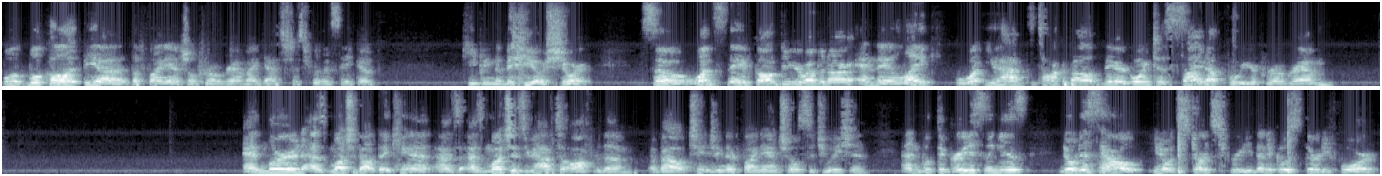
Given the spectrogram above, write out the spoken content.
We'll we'll call it the uh, the financial program, I guess, just for the sake of keeping the video short. So once they've gone through your webinar and they like what you have to talk about, they are going to sign up for your program and learn as much about they can as as much as you have to offer them about changing their financial situation. And what the greatest thing is, notice how, you know, it starts free, then it goes 34,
